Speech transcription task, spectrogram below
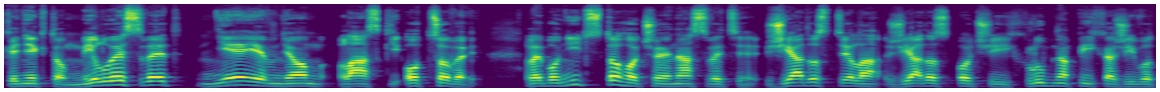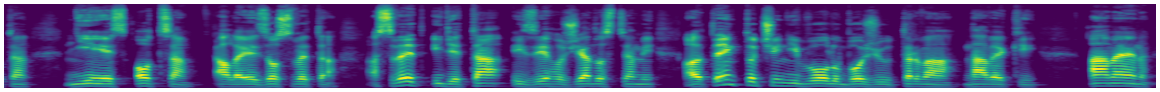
Keď niekto miluje svet, nie je v ňom lásky Otcovej. Lebo nič z toho, čo je na svete, žiadosť tela, žiadosť očí, chlubná pícha života, nie je z Otca, ale je zo sveta. A svet ide tá i s jeho žiadosťami, ale ten, kto činí vôľu Božiu, trvá na veky. Amen.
